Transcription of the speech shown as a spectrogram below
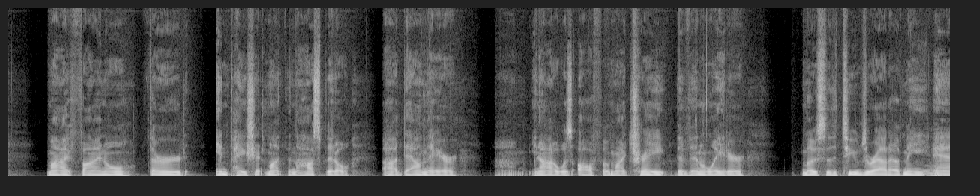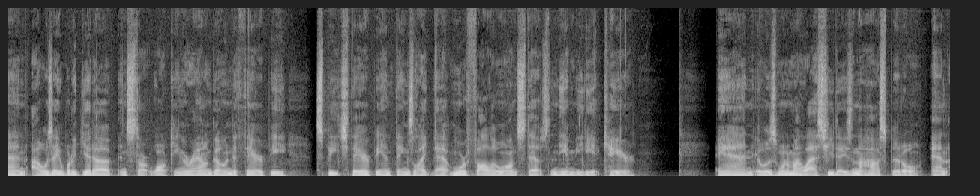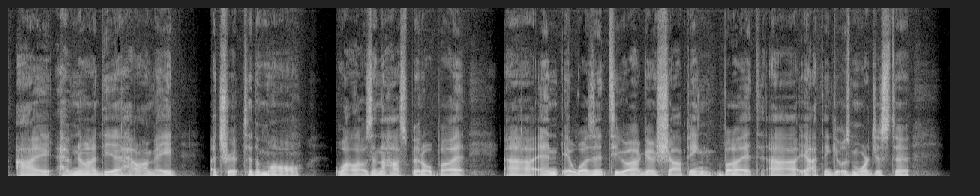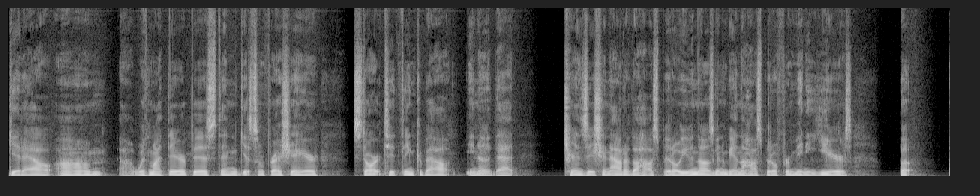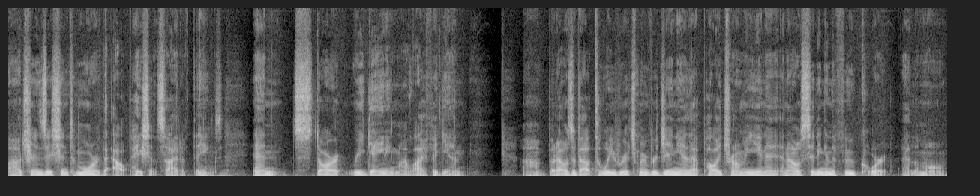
my final third inpatient month in the hospital uh, down there. Um, you know, I was off of my trach, the ventilator. Most of the tubes were out of me, mm-hmm. and I was able to get up and start walking around, going to therapy speech therapy and things like that, more follow on steps than the immediate care. And it was one of my last few days in the hospital, and I have no idea how I made a trip to the mall while I was in the hospital, but uh, and it wasn't to uh, go shopping, but uh, I think it was more just to get out um, uh, with my therapist and get some fresh air, start to think about you know that transition out of the hospital, even though I was going to be in the hospital for many years, but uh, transition to more of the outpatient side of things mm-hmm. and start regaining my life again. Uh, but I was about to leave Richmond, Virginia, that polytrauma unit, and I was sitting in the food court at the mall.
